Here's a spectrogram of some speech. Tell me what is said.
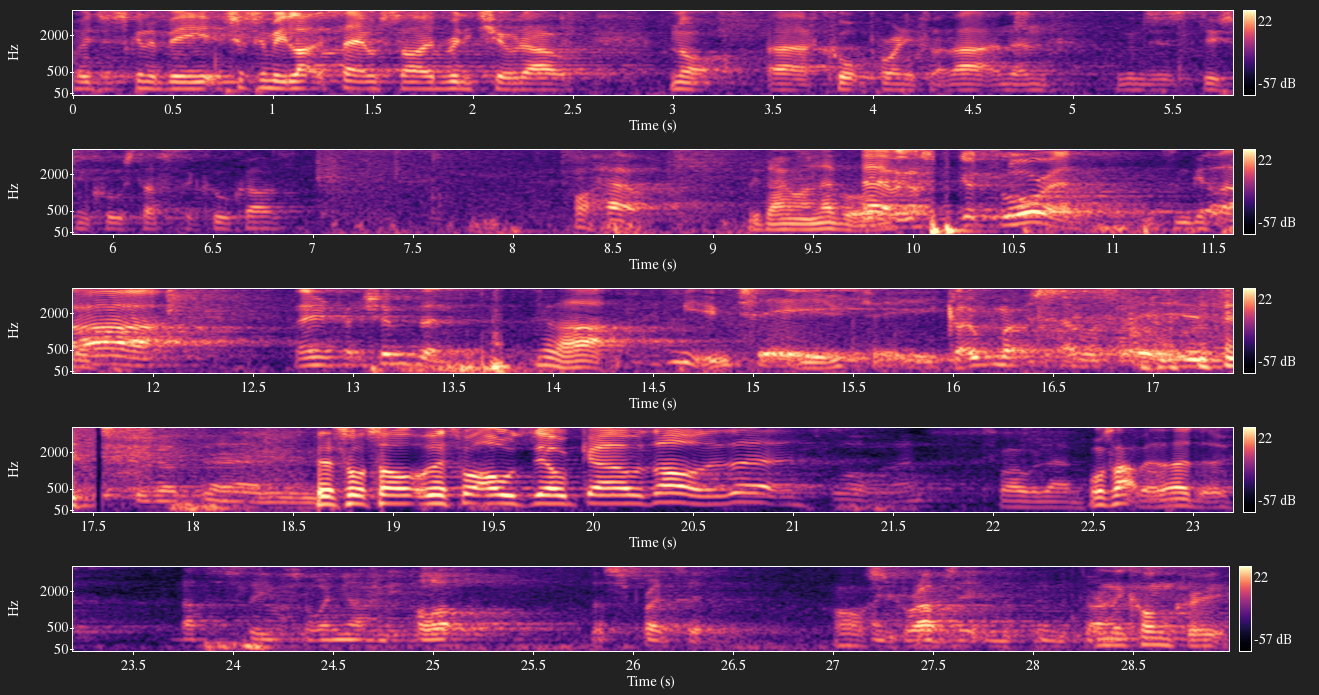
We're just going to be, it's just going to be like the sales side, really chilled out, not uh, corporate or anything like that. And then we're going to just do some cool stuff to the cool cars. Oh hell! We're bang on level. Yeah, we got some good flooring. Some good Look at that. Then we put shims in. Look at that. Beauty. Beauty. Global Motor Services. We got um, This what's old, this what holds the old girls on, is it? 12 of them. 12 of them. What's that bit there do? That's the sleeve, so when you actually pull up, that spreads it Oh, and grabs it in the, in the in the concrete.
